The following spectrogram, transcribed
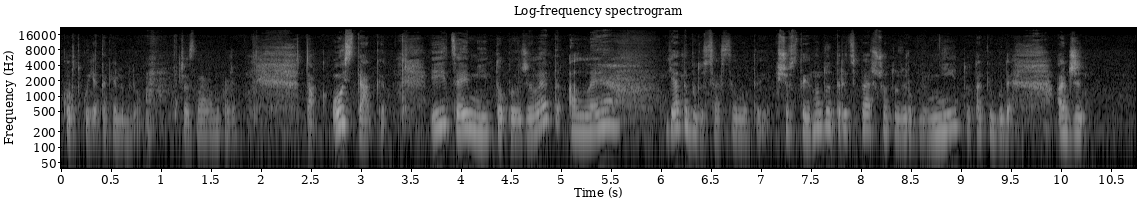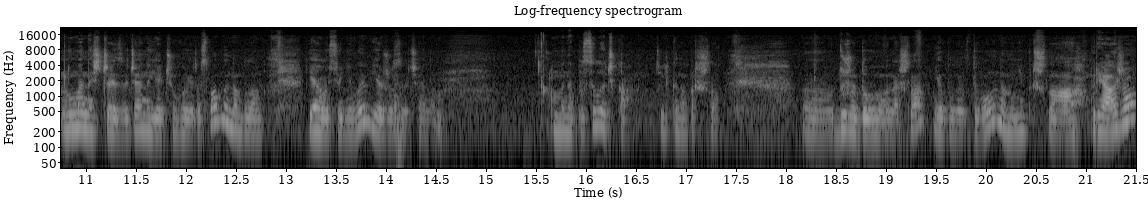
куртку. Я таке люблю, чесно вам кажу. Так, ось так. І це мій топовий жилет, але я не буду все силити. Якщо встигну до 31-го, то зроблю. Ні, то так і буде. Адже ну, у мене ще, звичайно, я чого і розслаблена була. Я його сьогодні вив'яжу, звичайно. У мене посилочка тільки не прийшла. Е, Дуже довго вона йшла, я була здивована, мені прийшла пряжа.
